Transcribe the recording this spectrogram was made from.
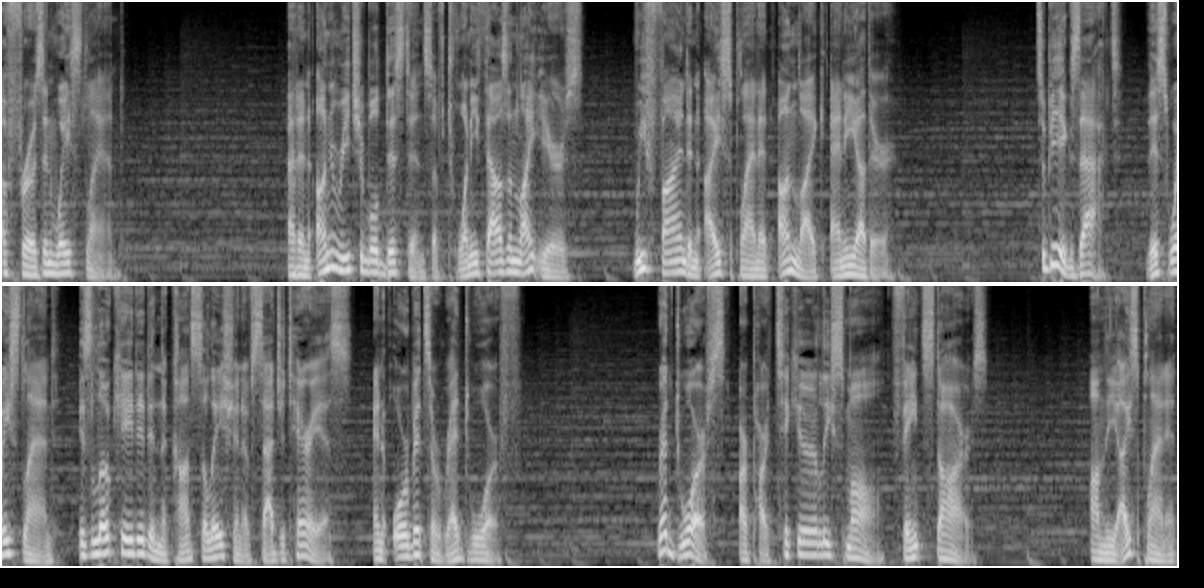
a frozen wasteland. At an unreachable distance of 20,000 light-years, we find an ice planet unlike any other. To be exact, this wasteland is located in the constellation of Sagittarius and orbits a red dwarf. Red dwarfs are particularly small, faint stars. On the ice planet,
